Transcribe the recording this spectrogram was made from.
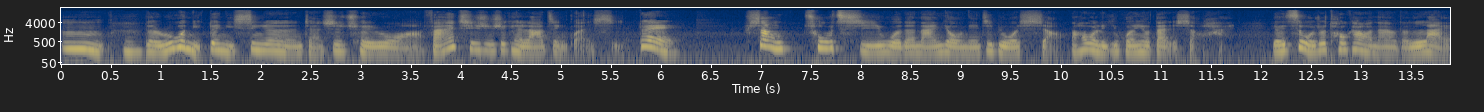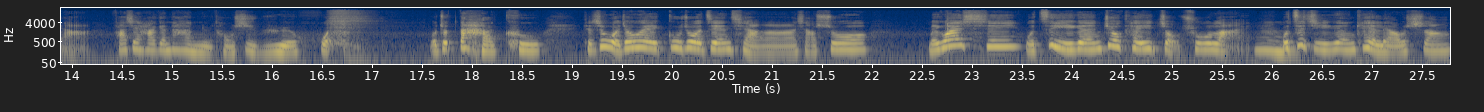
嗯嗯，对，如果你对你信任的人展示脆弱啊，反而其实是可以拉近关系。对，上初期，我的男友年纪比我小，然后我离婚又带着小孩。有一次，我就偷看我男友的赖啊，发现他跟他的女同事约会，我就大哭。可是我就会故作坚强啊，想说没关系，我自己一个人就可以走出来，嗯，我自己一个人可以疗伤。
